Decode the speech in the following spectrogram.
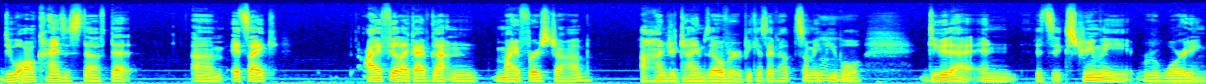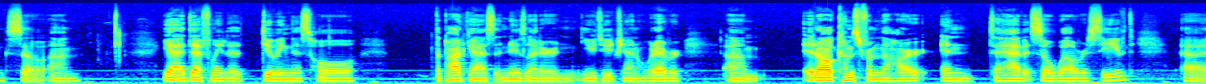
do all kinds of stuff that um, it's like I feel like I've gotten my first job a hundred times over because I've helped so many mm-hmm. people do that, and it's extremely rewarding. So, um, yeah, definitely the doing this whole the podcast and newsletter and YouTube channel, whatever, um, it all comes from the heart, and to have it so well received uh,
